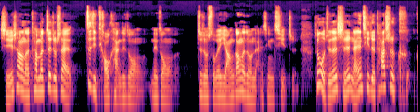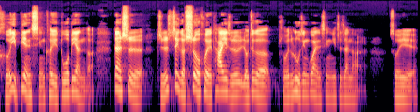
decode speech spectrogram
实际上呢，他们这就是在自己调侃这种那种。这种所谓阳刚的这种男性气质，所以我觉得其实男性气质它是可可以变形、可以多变的，但是只是这个社会它一直有这个所谓的路径惯性一直在那儿，所以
